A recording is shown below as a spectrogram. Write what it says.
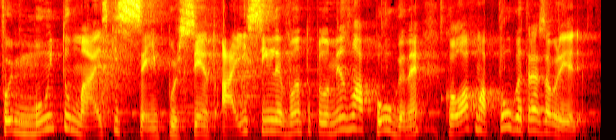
foi muito mais que 100%. Aí sim levanta pelo menos uma pulga, né? Coloca uma pulga atrás da orelha.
